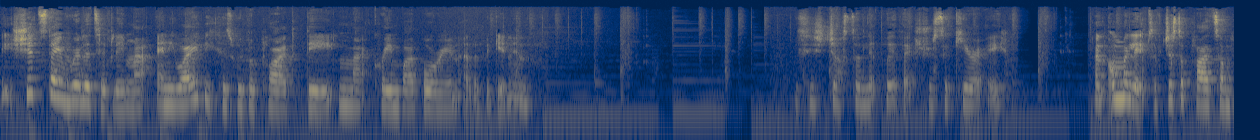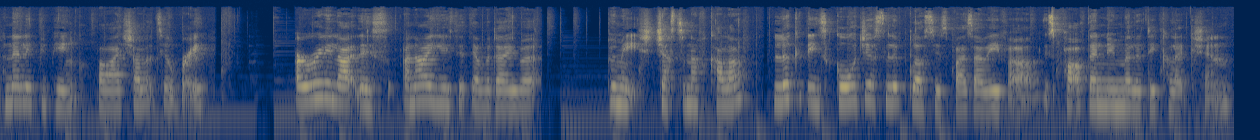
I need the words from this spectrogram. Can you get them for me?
It should stay relatively matte anyway because we've applied the matte cream by Erborian at the beginning. This is just a little bit of extra security. And on my lips, I've just applied some Penelope Pink by Charlotte Tilbury. I really like this. I know I used it the other day, but for me, it's just enough colour. Look at these gorgeous lip glosses by Zoeva. It's part of their new Melody collection.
